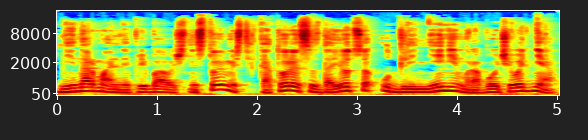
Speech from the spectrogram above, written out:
ненормальной прибавочной стоимости, которая создается удлинением рабочего дня.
